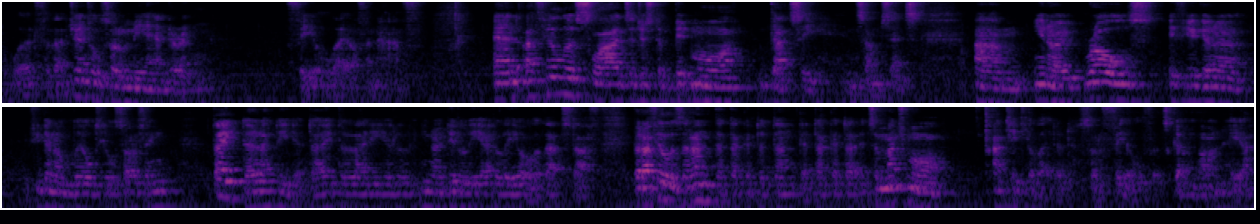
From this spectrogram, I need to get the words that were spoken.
a word for that. Gentle sort of meandering feel they often have. and I feel the slides are just a bit more gutsy in some sense. Um, you know, rolls, if you're gonna if you're gonna lilt your sort of thing, you know, diddly diddly, all of that stuff. But I feel it's a much more articulated sort of feel that's going on here.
